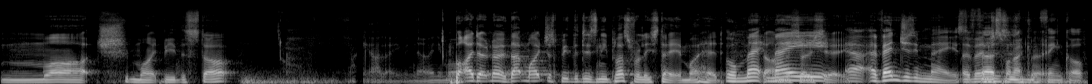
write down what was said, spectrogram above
March might be the start, fuck. it, I don't even know anymore. but I don't know. That might just be the Disney Plus release date in my head. Well, May, May uh, Avengers in May is the Avengers first one I can May. think of.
